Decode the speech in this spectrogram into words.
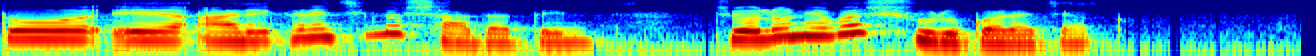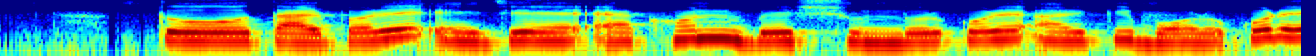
তো আর এখানে ছিল সাদা তেল। চলুন এবার শুরু করা যাক। তো তারপরে এই যে এখন বেশ সুন্দর করে আর কি বড় করে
